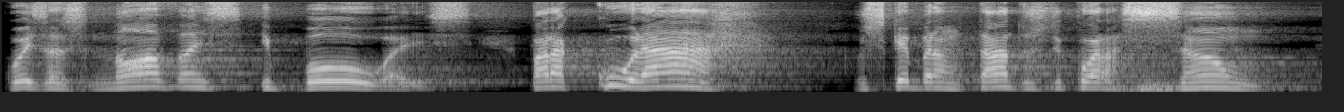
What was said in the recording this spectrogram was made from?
coisas novas e boas, para curar os quebrantados de coração,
